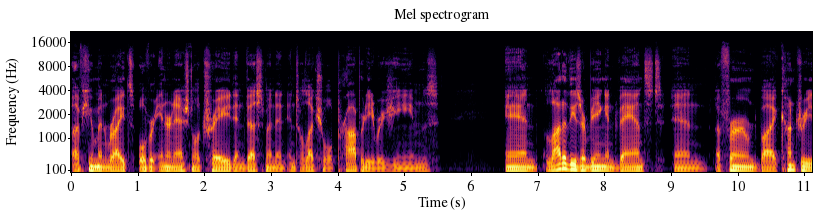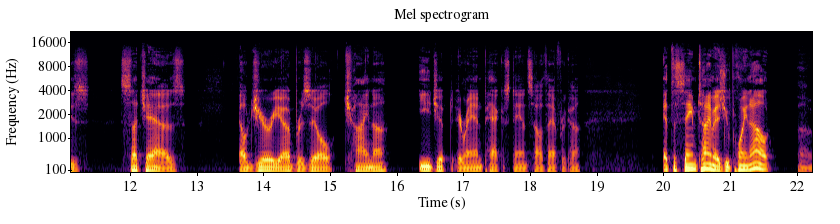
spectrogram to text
of human rights over international trade, investment, and intellectual property regimes. And a lot of these are being advanced and affirmed by countries such as Algeria, Brazil, China, Egypt, Iran, Pakistan, South Africa. At the same time, as you point out, uh,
